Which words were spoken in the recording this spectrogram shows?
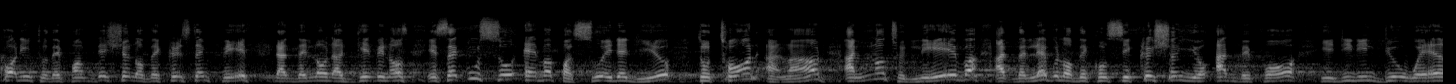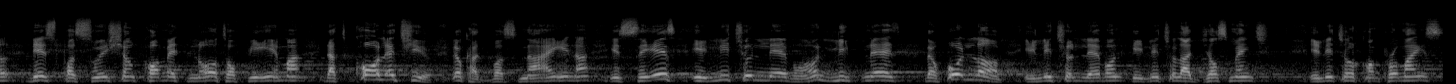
according to the foundation of the Christian faith that the Lord had given us. He said, whosoever persuaded you to turn around and not to live at the level of the consecration you had before, he didn't do well. This persuasion cometh not of him that calleth you. Look at verse 9. It says, a little leaven leaveneth the whole lump. A little leaven, a little adjustment, a little compromise,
